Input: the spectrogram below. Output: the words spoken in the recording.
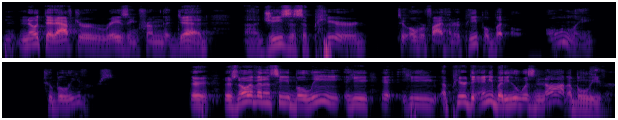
Note that after raising from the dead, uh, Jesus appeared to over 500 people, but only to believers. There, there's no evidence he believe, he, he appeared to anybody who was not a believer.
